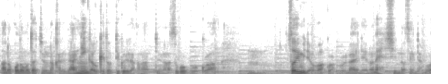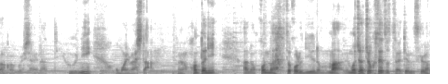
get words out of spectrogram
あの子供たちの中で何人が受け取ってくれたかなっていうのはすごく僕は、うん、そういう意味ではワクワク来年のね進路選択ワクワクしたいなっていうふうに思いました、本当にあのこんなところで言うのもまあもちろん直接伝えてるんですけど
